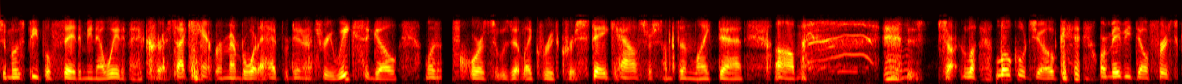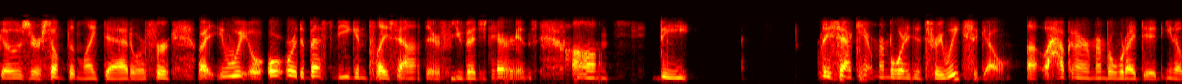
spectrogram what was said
So most people say to me, "Now wait a minute, Chris. I can't remember what I had for dinner three weeks ago. Well, of course, it was at like Ruth Chris Steakhouse or something like that." Um. sorry, lo- local joke, or maybe Del Frisco's or something like that, or for or, or the best vegan place out there for you vegetarians. Um, the they say I can't remember what I did three weeks ago. Uh, how can I remember what I did? You know,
